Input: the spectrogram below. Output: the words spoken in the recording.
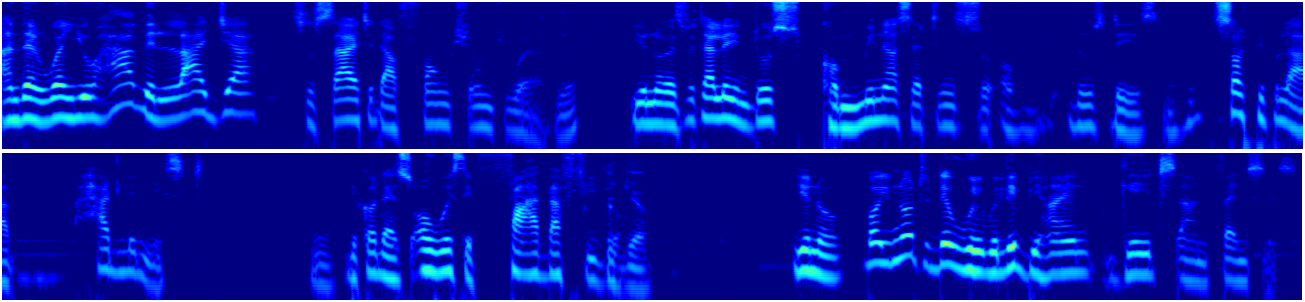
And then when you have a larger society that functions well, yeah you know, especially in those communal settings of those days, mm-hmm. such people are hardly missed mm. because there's always a father figure. figure. You know, but you know, today we, we live behind gates and fences.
